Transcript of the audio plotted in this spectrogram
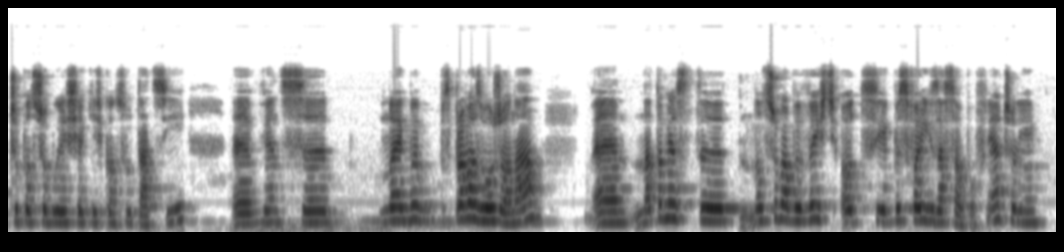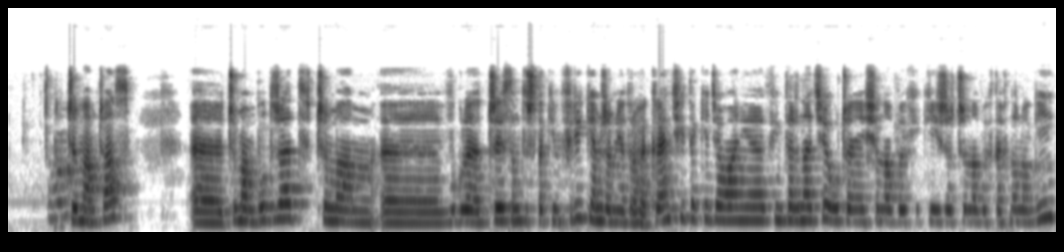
czy potrzebuje się jakiejś konsultacji, więc no jakby sprawa złożona, natomiast y, no, trzeba by wyjść od jakby swoich zasobów, nie? czyli czy mam czas, czy mam budżet, czy mam w ogóle, czy jestem też takim freakiem, że mnie trochę kręci takie działanie w internecie, uczenie się nowych jakichś rzeczy, nowych technologii.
